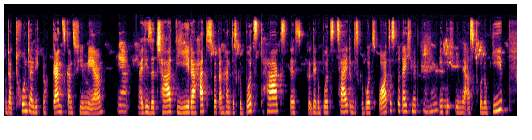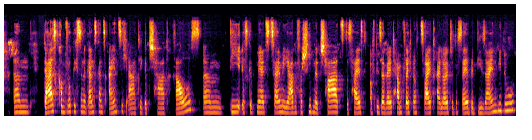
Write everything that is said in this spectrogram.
Und darunter liegt noch ganz, ganz viel mehr. Ja. Weil diese Chart, die jeder hat, es wird anhand des Geburtstags, des, der Geburtszeit und des Geburtsortes berechnet, mhm. ähnlich wie in der Astrologie. Ähm, da ist, kommt wirklich so eine ganz, ganz einzigartige Chart raus. Ähm, die, es gibt mehr als zwei Milliarden verschiedene Charts. Das heißt, auf dieser Welt haben vielleicht noch zwei, drei Leute dasselbe Design wie du.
